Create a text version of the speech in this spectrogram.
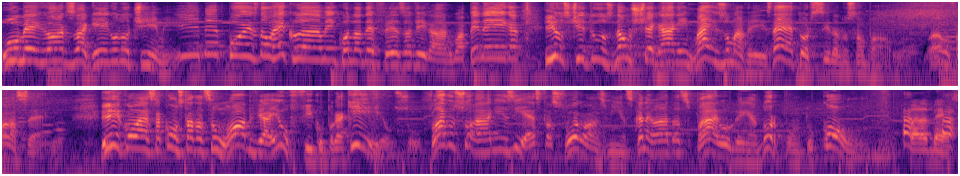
o melhor zagueiro do time. E depois não reclamem quando a defesa virar uma peneira e os títulos não chegarem mais uma vez, né, torcida do São Paulo? Vamos falar sério. E com essa constatação óbvia, eu fico por aqui. Eu sou Flávio Soares e estas foram as minhas caneladas para o ganhador.com. Parabéns,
